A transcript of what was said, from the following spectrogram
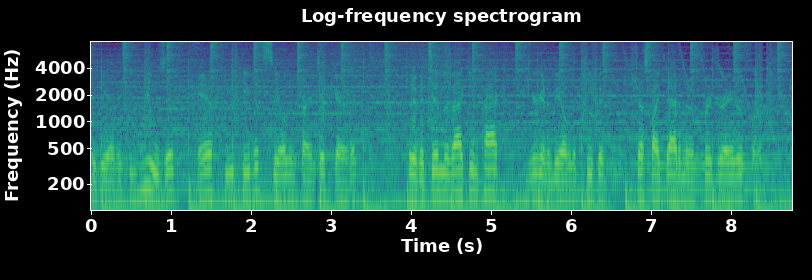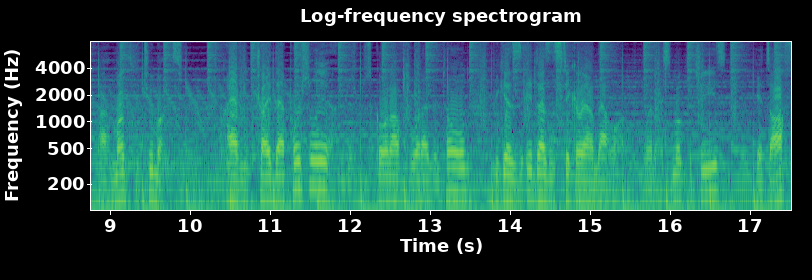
to be able to use it if you keep it sealed and try and take care of it. But if it's in the vacuum pack, you're going to be able to keep it just like that in the refrigerator for a month to two months. I haven't tried that personally. I'm just going off of what I've been told because it doesn't stick around that long. When I smoke the cheese, it's off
